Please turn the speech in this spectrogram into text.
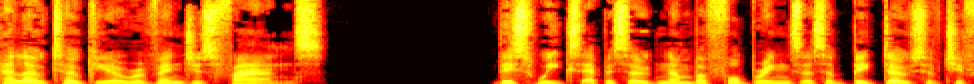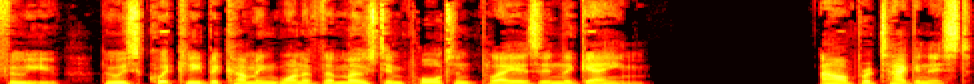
Hello Tokyo Revengers fans. This week's episode number 4 brings us a big dose of Chifuyu, who is quickly becoming one of the most important players in the game. Our protagonist,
